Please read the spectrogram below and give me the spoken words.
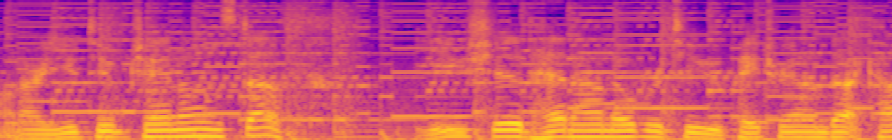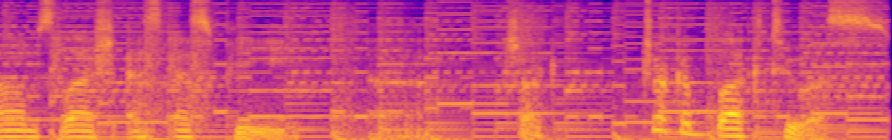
on our YouTube channel and stuff, you should head on over to patreon.com slash ssp. Uh, chuck, chuck a buck to us.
